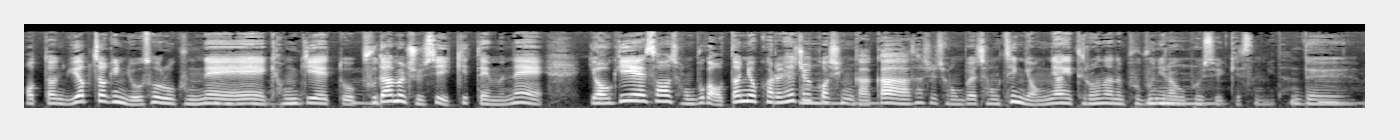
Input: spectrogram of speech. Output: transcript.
어떤 위협적인 요소로 국내의 음. 경기에 또 음. 부담을 줄 수 있기 때문에 여기에서 정부가 어떤 역할을 해줄 음. 것인가가 사실 정부의 정책 역량이 드러나는 부분이라고 음. 볼수 있겠습니다. 네. 음.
